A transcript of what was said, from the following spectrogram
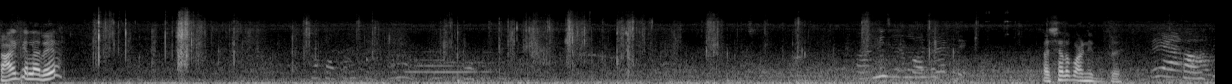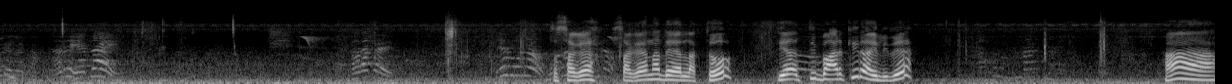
काय केला रे? कशाला पाणी देतोय? तर सगळ्या सगळ्यांना द्यायला लागतो हो. ती ती बारकी राहिली रे. हा.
